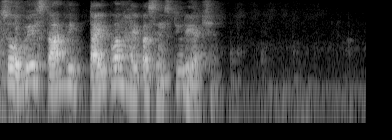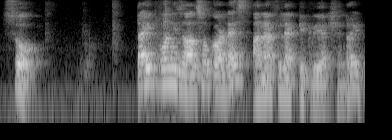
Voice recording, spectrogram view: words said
So, we will start with type 1 hypersensitive reaction. So, type 1 is also called as anaphylactic reaction, right?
